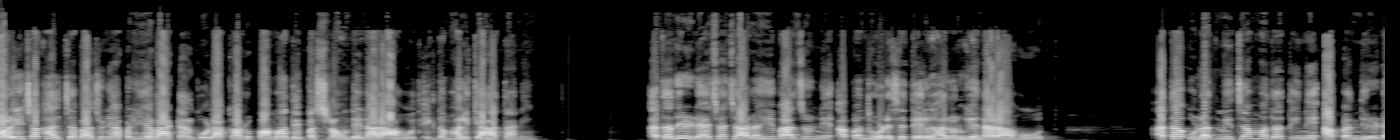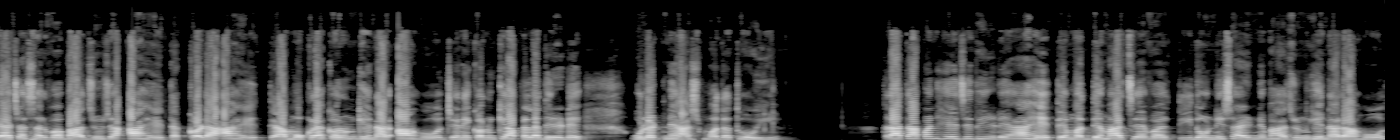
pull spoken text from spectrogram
पळीच्या खालच्या बाजूने आपण हे बॅटर गोलाकार रूपामध्ये पसरवून देणार आहोत एकदम हलक्या हाताने. आता धिरड्याच्या चारही बाजूने आपण थोडेसे तेल घालून घेणार आहोत. आता उलटणीच्या मदतीने आपण धिरड्याच्या सर्व बाजू ज्या आहेत त्या कडा आहेत त्या मोकळ्या करून घेणार आहोत जेणेकरून की आपल्याला धिरडे उलटण्यास मदत होईल. तर आता आपण हे जे धिरडे आहेत ते मध्यमाचेवरती दोन्ही साईडने भाजून घेणार आहोत.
